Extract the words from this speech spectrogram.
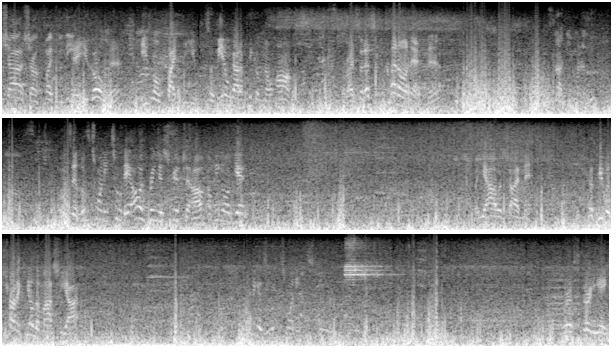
Shah shall fight for thee. There you go, man. He's gonna fight for you. So we don't gotta pick up no arms. Right? So that's a cut on that, man. It's not you want to loop. What was it? Luke 22. They always bring the scripture out, and we gonna get what Yahawashi meant. Because people was trying to kill the Mashiach. I think it's Luke 22. Verse 38.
